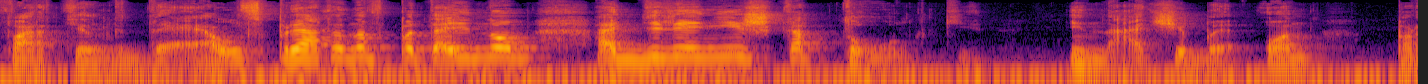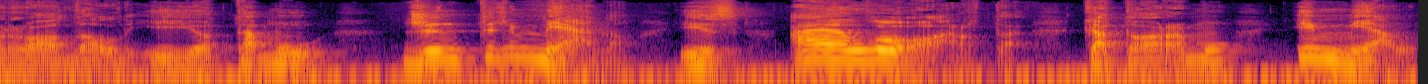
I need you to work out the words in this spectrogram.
Фартингдейл спрятано в потайном отделении шкатулки, иначе бы он продал ее тому джентльмену из Айлорта, которому имел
